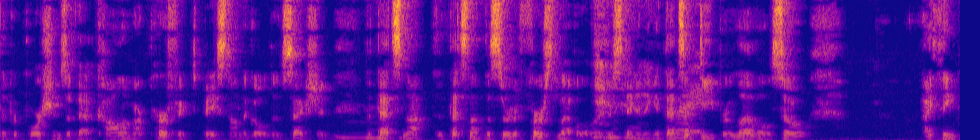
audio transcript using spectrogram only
the proportions of that column are perfect based on the golden section but Mm. that's not the, that's not the sort of first level of understanding it that's Right. a deeper level so i think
